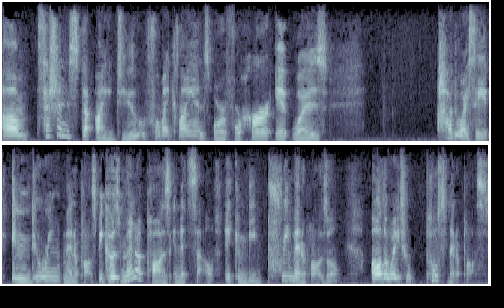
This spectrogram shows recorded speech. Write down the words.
Um, sessions that I do for my clients or for her, it was how do I say it, enduring menopause. Because menopause in itself, it can be premenopausal all the way to postmenopause.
